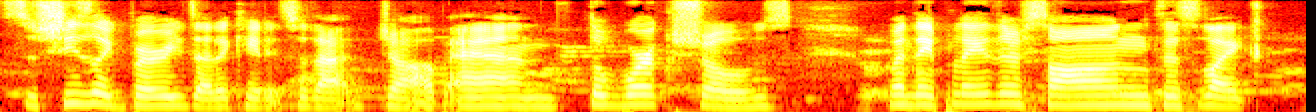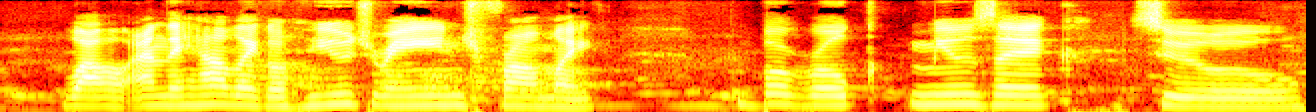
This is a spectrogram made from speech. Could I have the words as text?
so she's like very dedicated to that job, and the work shows when they play their songs. It's like wow, and they have like a huge range from like baroque music to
